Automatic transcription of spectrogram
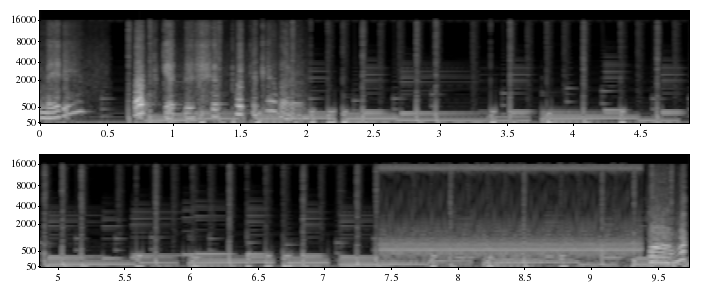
Hey matey, let's get this ship put together. The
